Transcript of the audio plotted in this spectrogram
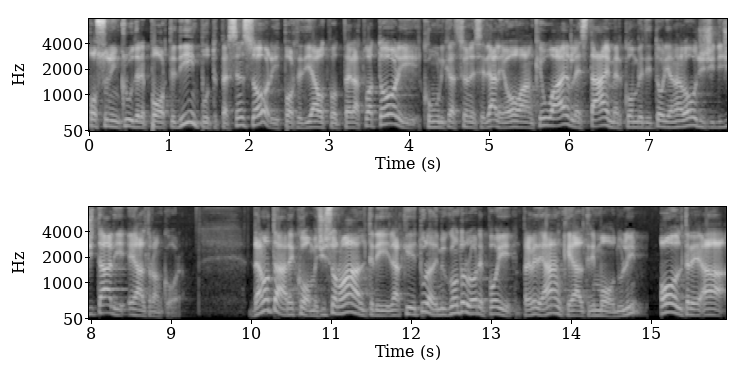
Possono includere porte di input per sensori, porte di output per attuatori, comunicazione seriale o anche wireless, timer, convertitori analogici, digitali e altro ancora. Da notare come ci sono altri, l'architettura del microcontrollore poi prevede anche altri moduli, oltre a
